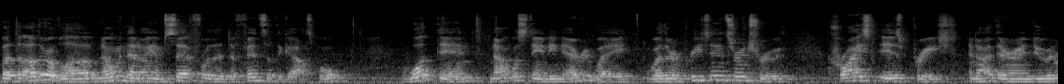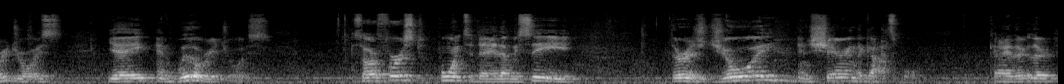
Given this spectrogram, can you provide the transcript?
but the other of love, knowing that I am set for the defense of the gospel. What then, notwithstanding every way, whether in pretense or in truth, Christ is preached, and I therein do and rejoice, yea, and will rejoice. So, our first point today that we see there is joy in sharing the gospel. Okay, there, there,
